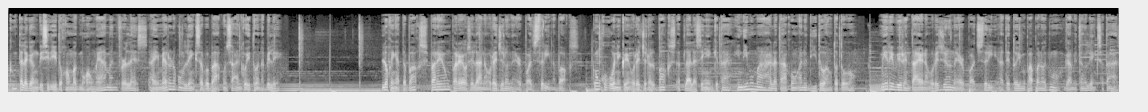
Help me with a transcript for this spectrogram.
Kung talagang desidido kang magmukhang mayaman for less, ay meron akong link sa baba kung saan ko ito nabili. Looking at the box, parehong pareho sila ng original na AirPods 3 na box. Kung kukunin ko yung original box at lalasingin kita, hindi mo mahalata kung ano dito ang totoo. May review rin tayo ng original na AirPods 3 at ito'y mapapanood mo gamit ang link sa taas.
